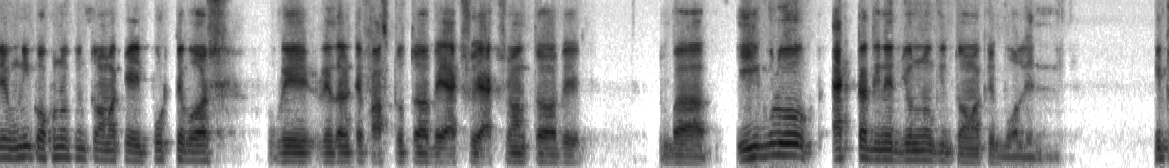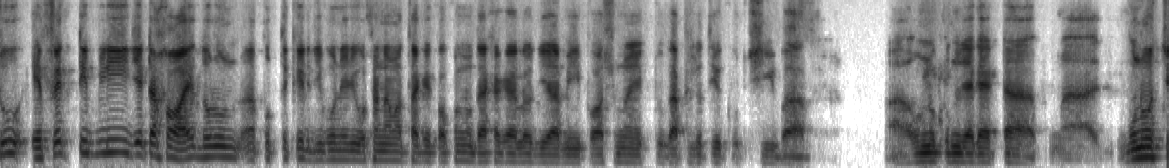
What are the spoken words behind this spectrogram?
যে উনি কখনো কিন্তু আমাকে পড়তে বস রেজাল্টে ফার্স্ট হতে হবে, একশো একশো আনতে হবে, বা এইগুলো একটা দিনের জন্য কিন্তু আমাকে বলেন কিন্তু এফেক্টিভলি যেটা হয়, ধরুন প্রত্যেকের জীবনেরই ওঠানামা থাকে, কখনো দেখা গেল যে আমি পড়াশোনায় একটু গাফিলতি করছি বা অন্য কোনো জায়গায় একটা মনে হচ্ছে,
